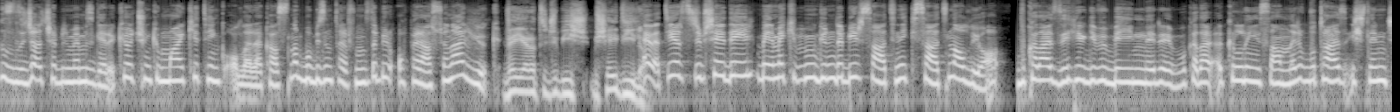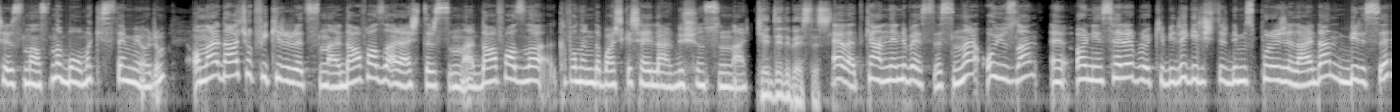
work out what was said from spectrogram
hızlıca açabilmemiz gerekiyor. Çünkü marketing olarak aslında bu bizim tarafımızda bir operasyonel yük. Ve yaratıcı bir iş bir şey değil o. Evet yaratıcı bir şey değil. Benim ekibim günde bir saatini iki saatini alıyor. Bu kadar zehir gibi beyinleri, bu kadar akıllı insanları bu tarz işlerin içerisinde aslında boğmak istemiyorum. Onlar daha çok fikir üretsinler, daha fazla araştırsınlar, daha fazla kafalarında başka şeyler düşünsünler. Kendini beslesin. Evet kendilerini beslesinler. O yüzden e, örneğin Cerebro ekibiyle geliştirdiğimiz projelerden birisi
